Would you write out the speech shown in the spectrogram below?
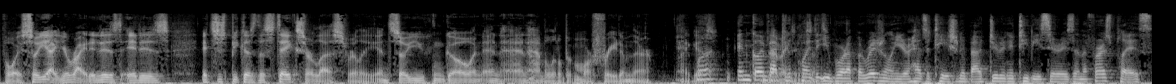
voice. So yeah you're right. It is it is it's just because the stakes are less really. And so you can go and and, and have a little bit more freedom there i guess well, and going back to the point that you brought up originally your hesitation about doing a tv series in the first place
